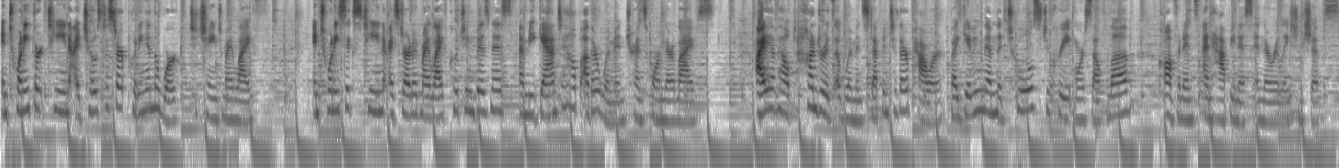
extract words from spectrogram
In 2013, I chose to start putting in the work to change my life. In 2016, I started my life coaching business and began to help other women transform their lives. I have helped hundreds of women step into their power by giving them the tools to create more self love, confidence, and happiness in their relationships.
